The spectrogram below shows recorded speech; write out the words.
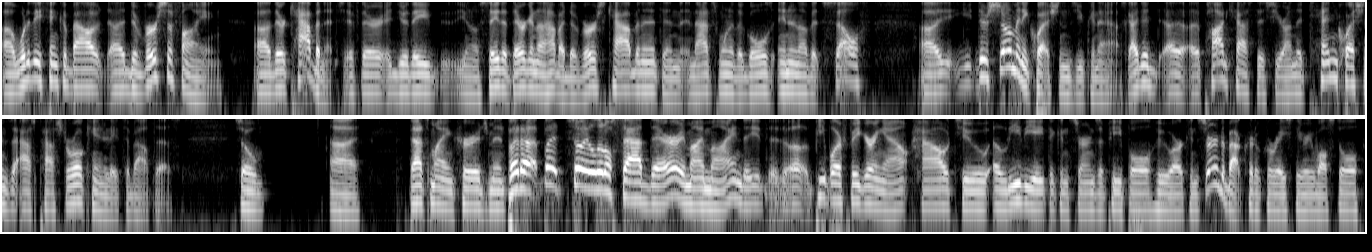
Uh, what do they think about uh, diversifying uh, their cabinet? If they're do they you know say that they're going to have a diverse cabinet and, and that's one of the goals in and of itself? Uh, there's so many questions you can ask. I did a, a, podcast this year on the 10 questions to ask pastoral candidates about this. So, uh, that's my encouragement. But uh, but so a little sad there in my mind. People are figuring out how to alleviate the concerns of people who are concerned about critical race theory while still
